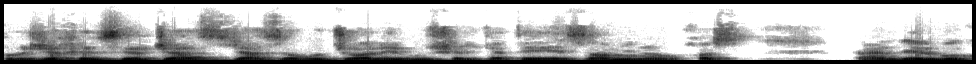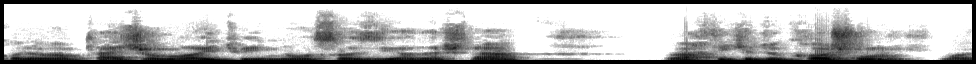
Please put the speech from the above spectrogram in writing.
پروژه خیلی سیار جذاب و جالب بود. شرکت اعزام اینو خواست هندل بکنه. و تجربه هایی توی این نوسازی ها داشتم. وقتی که تو کاشون ما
